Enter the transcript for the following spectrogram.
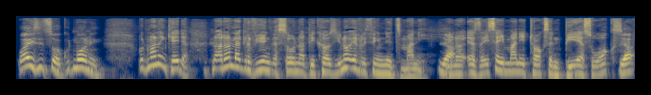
why is it so? Good morning. Good morning, Kada. No, I don't like reviewing the SONA because you know everything needs money. Yeah. You know, as they say, money talks and BS walks. Yeah.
